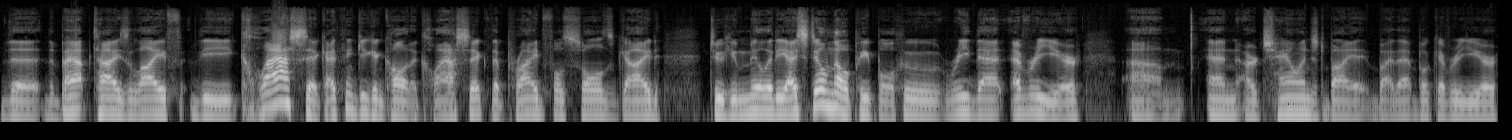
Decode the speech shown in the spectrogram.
the the Baptized Life, the classic. I think you can call it a classic, the Prideful Soul's Guide to Humility. I still know people who read that every year um, and are challenged by by that book every year.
